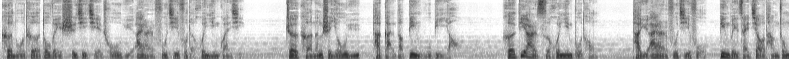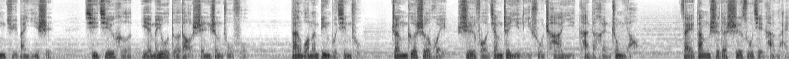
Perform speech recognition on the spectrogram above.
克努特都未实际解除与埃尔夫吉夫的婚姻关系。这可能是由于他感到并无必要。和第二次婚姻不同。他与埃尔夫吉夫并未在教堂中举办仪式，其结合也没有得到神圣祝福。但我们并不清楚，整个社会是否将这一礼数差异看得很重要。在当时的世俗界看来，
